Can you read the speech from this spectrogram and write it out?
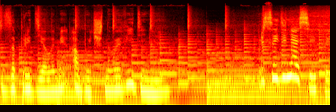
за пределами обычного видения. Присоединяйся и ты.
